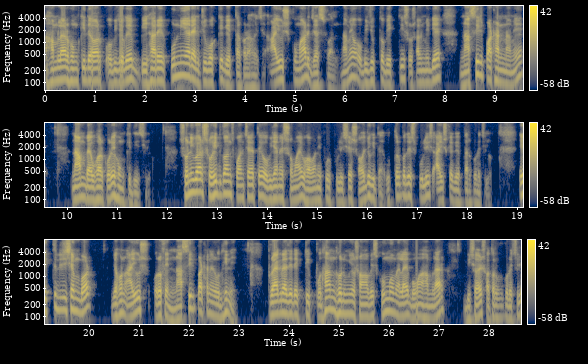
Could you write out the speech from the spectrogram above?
হামলার হুমকি দেওয়ার অভিযোগে বিহারের পূর্ণিয়ার এক যুবককে গ্রেপ্তার করা হয়েছে। আয়ুষ কুমার জয়সওয়াল নামে অভিযুক্ত ব্যক্তি সোশ্যাল মিডিয়ায় নাসির পাঠান নামে নাম ব্যবহার করে হুমকি দিয়েছিল। শনিবার শহীদগঞ্জ পঞ্চায়েতে অভিযানের সময় ভবানীপুর পুলিশের সহযোগিতায় উত্তরপ্রদেশ পুলিশ আয়ুষকে গ্রেপ্তার করেছিল। একত্রিশ ডিসেম্বর যখন আয়ুষ ওরফে নাসির পাঠানের অধীনে প্রয়াগরাজের একটি প্রধান ধর্মীয় সমাবেশ কুম্ভ মেলায় বোমা হামলার বিষয়ে সতর্ক করেছিল,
